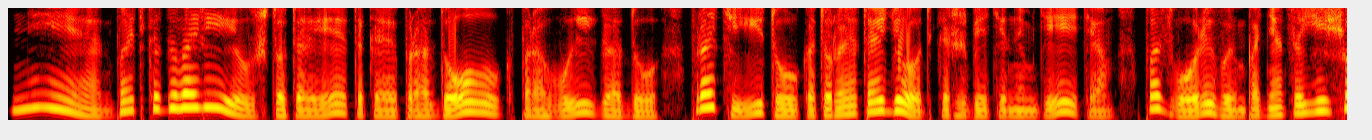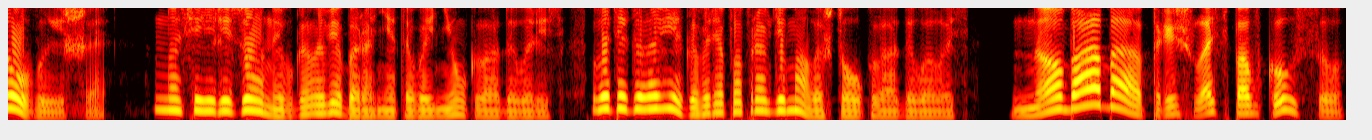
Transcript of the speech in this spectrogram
Нет, батька говорил что-то этакое про долг, про выгоду, про титул, который отойдет к Эржбетиным детям, позволив им подняться еще выше. Но сей резоны в голове Баронетовой не укладывались. В этой голове, говоря по правде, мало что укладывалось. Но баба пришлась по вкусу.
